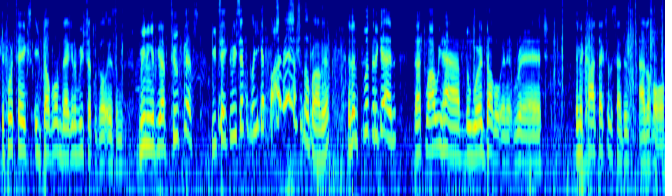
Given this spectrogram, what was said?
if it foretakes a double negative reciprocalism, meaning if you have two fifths, you take the reciprocal, you get five halves, no problem here. And then flip it again, that's why we have the word double in it, rich, in the context of the sentence as a whole.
